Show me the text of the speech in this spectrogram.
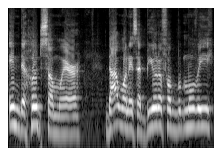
in the hood somewhere. That one is a beautiful movie.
